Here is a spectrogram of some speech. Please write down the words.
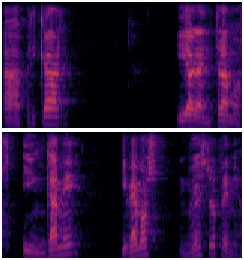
a aplicar y ahora entramos en Game y vemos nuestro premio.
